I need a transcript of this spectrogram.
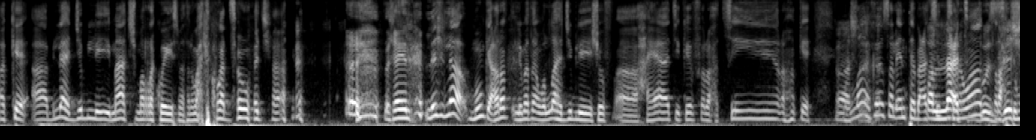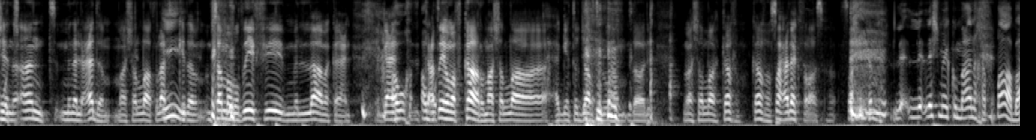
okay آه بالله تجيب لي ماتش مرة كويس مثلا واحد اخوات تزوج تخيل. ليش لا؟ ممكن عرفت؟ اللي مثلا والله تجيب لي شوف آه حياتي كيف راح تصير. okay. والله الله. فيصل أنت بعد ست طلعت سنوات position أنت من العدم ما شاء الله. طلعت إيه. كذا مسمى وظيفي من لا مكان. يعني قاعد أو- أو- تعطيهم أفكار ما شاء الله حقين تجارة الوهم ذولي. ما شاء الله. كفو كفو. صح عليك فراس. صح كمل. ليش ما يكون معنا خطابة؟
